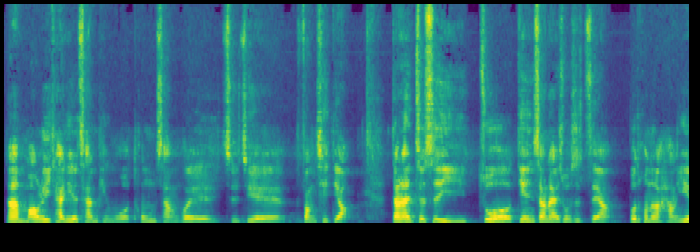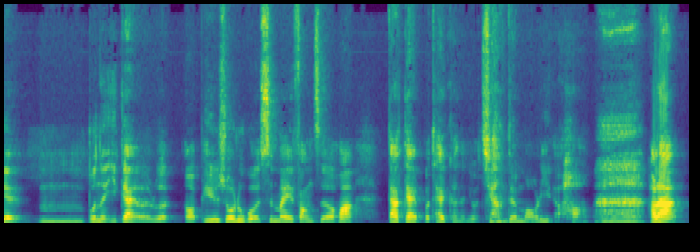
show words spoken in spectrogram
那毛利太低的产品，我通常会直接放弃掉。当然，这是以做电商来说是这样，不同的行业，嗯，不能一概而论哦。比如说，如果是卖房子的话。大概不太可能有这样的毛利的哈。好啦，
